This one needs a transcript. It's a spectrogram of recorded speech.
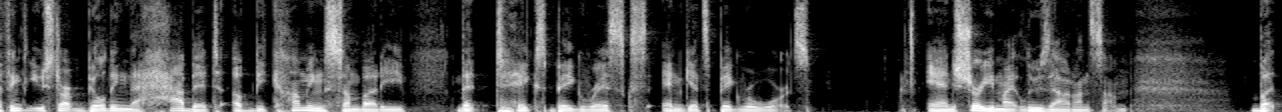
I think that you start building the habit of becoming somebody that takes big risks and gets big rewards. And sure, you might lose out on some, but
